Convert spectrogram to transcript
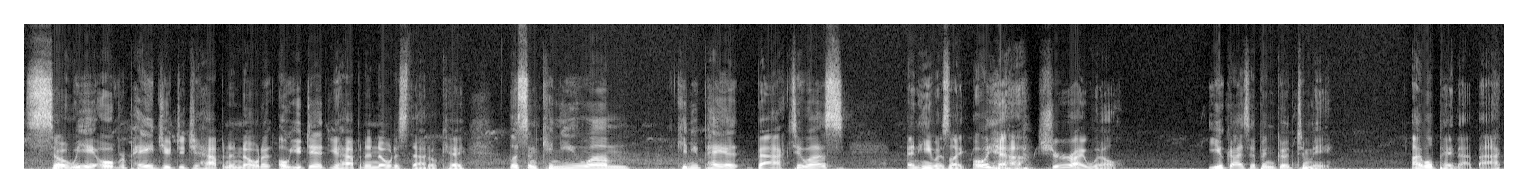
so we overpaid you. Did you happen to notice? Oh, you did. You happen to notice that? Okay. Listen, can you um, can you pay it back to us?" And he was like, "Oh yeah, sure I will. You guys have been good to me. I will pay that back."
